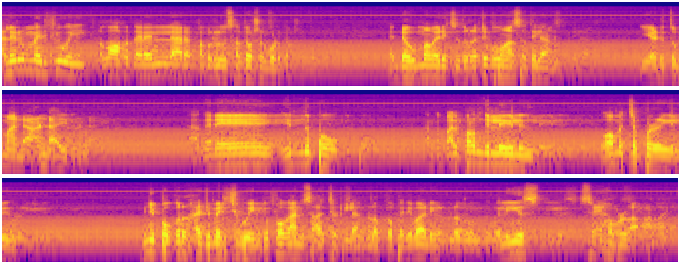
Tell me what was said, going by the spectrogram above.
പലരും മരിച്ചുപോയി. അള്ളാഹു തല എല്ലാവരും കബറിലും സന്തോഷം കൊടുക്കണം. എന്റെ ഉമ്മ മരിച്ചത് റജബ് മാസത്തിലാണ്. ഈ അടുത്തുമ്മാന്റെ ആണ്ടായിരുന്നു. അങ്ങനെ ഇന്നിപ്പോ അങ്ങ് മലപ്പുറം ജില്ലയിൽ ഓമച്ചപ്പുഴയിൽ കുഞ്ഞിപ്പോക്കർ ഹാജി മരിച്ചുപോയി. എനിക്ക് പോകാൻ സാധിച്ചിട്ടില്ല. ഞങ്ങളൊക്കെ പരിപാടികളുള്ളതുകൊണ്ട് വലിയ സ്നേഹമുള്ള ആളായി.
